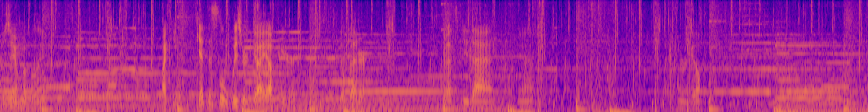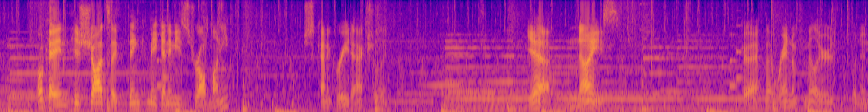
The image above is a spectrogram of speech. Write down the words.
presumably. I can get this little wizard guy up here. Feel better. I'm Gonna have to do that. There we go. Okay, and his shots, I think, make enemies drop money. Which is kind of great, actually. Yeah, nice. Okay, that random familiar is putting in,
